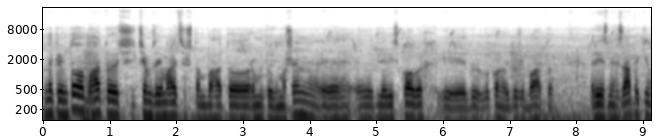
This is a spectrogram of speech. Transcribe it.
Вони, крім того, багато чим займаються, що там багато ремонтують машин е, е, для військових і виконують дуже багато різних запитів.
